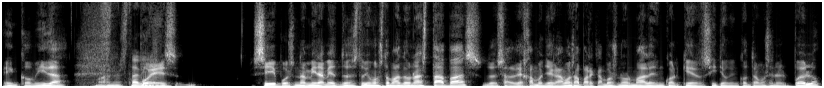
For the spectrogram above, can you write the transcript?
en comida. Bueno, está bien. Sí, pues no, mira, entonces estuvimos tomando unas tapas, o sea, dejamos, llegamos, aparcamos normal en cualquier sitio que encontramos en el pueblo,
